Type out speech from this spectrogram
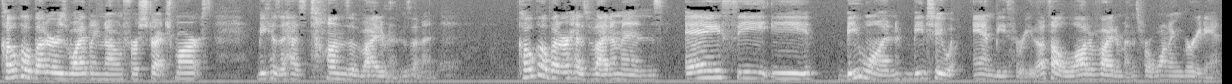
Cocoa butter is widely known for stretch marks because it has tons of vitamins in it. Cocoa butter has vitamins A, C, E, B1, B2, and B3. That's a lot of vitamins for one ingredient.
